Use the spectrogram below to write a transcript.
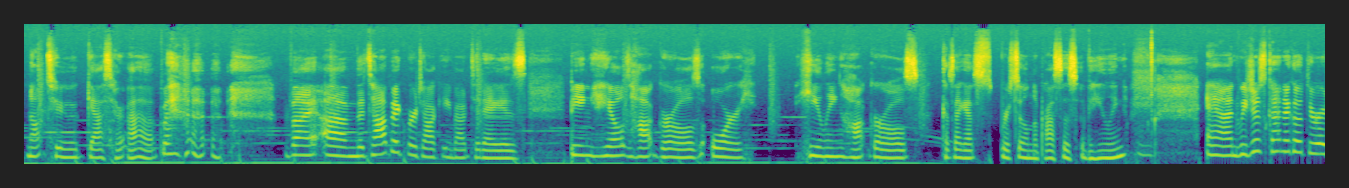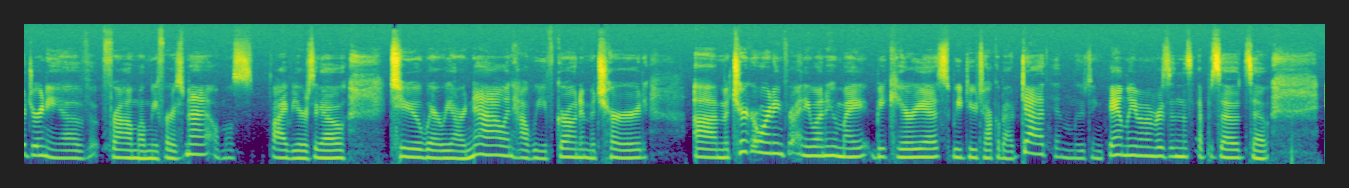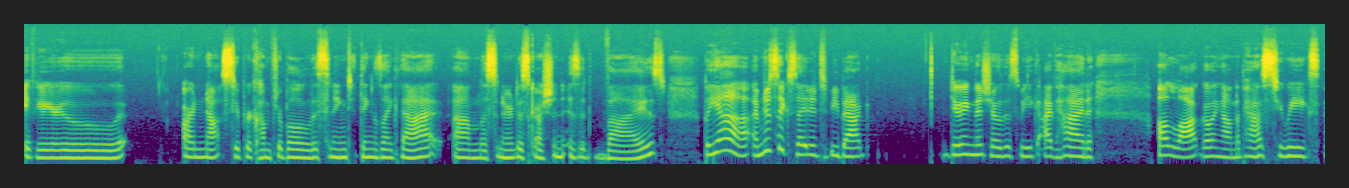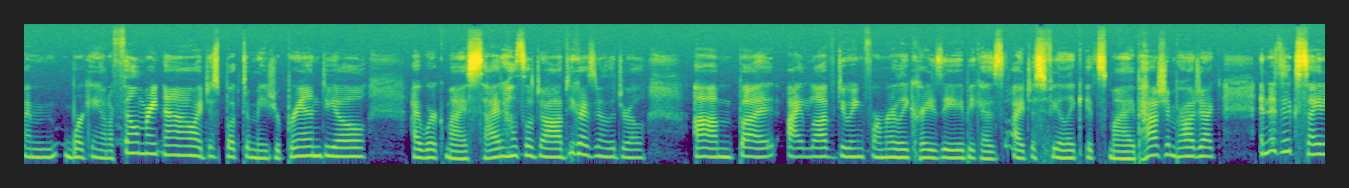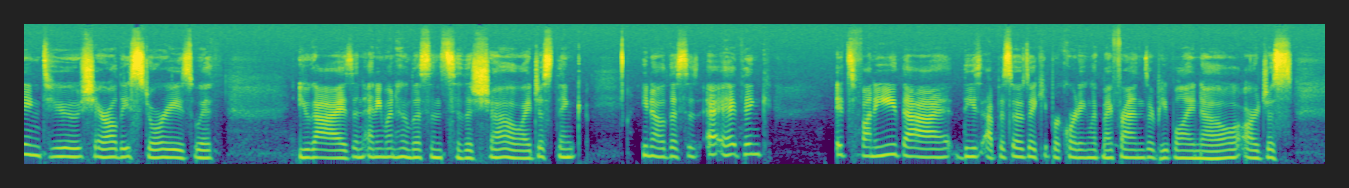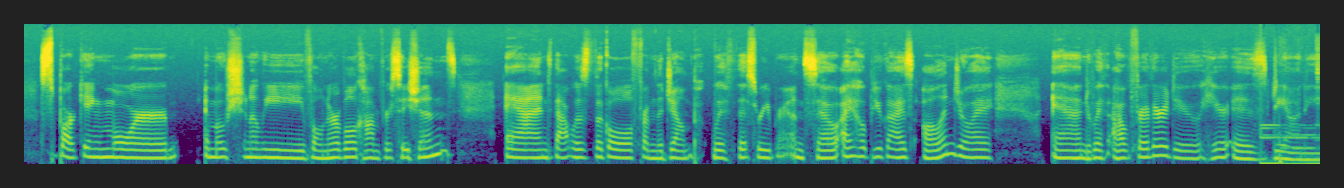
Not to gas her up. but um, the topic we're talking about today is being hailed hot girls or healing hot girls, because I guess we're still in the process of healing. And we just kind of go through our journey of from when we first met almost five years ago to where we are now and how we've grown and matured. Um, a trigger warning for anyone who might be curious we do talk about death and losing family members in this episode. So if you are not super comfortable listening to things like that, um, listener discretion is advised. But yeah, I'm just excited to be back doing the show this week. I've had a lot going on the past two weeks. I'm working on a film right now. I just booked a major brand deal. I work my side hustle jobs. You guys know the drill. Um, but I love doing Formerly Crazy because I just feel like it's my passion project. And it's exciting to share all these stories with you guys and anyone who listens to the show. I just think, you know, this is, I, I think it's funny that these episodes I keep recording with my friends or people I know are just sparking more emotionally vulnerable conversations. And that was the goal from the jump with this rebrand. So I hope you guys all enjoy. And without further ado, here is Diany.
